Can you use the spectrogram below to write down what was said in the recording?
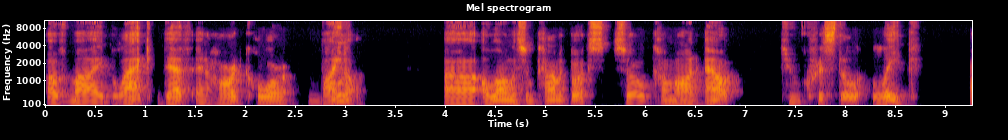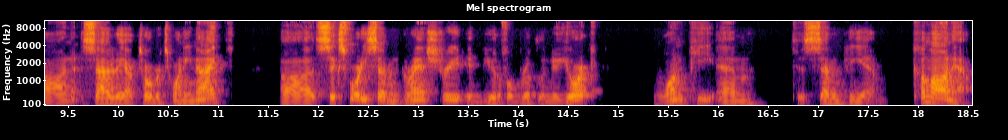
of my Black Death and Hardcore vinyl, uh, along with some comic books. So come on out to Crystal Lake on Saturday, October 29th. Uh, 647 Grant Street in beautiful Brooklyn, New York, 1 p.m. to 7 p.m. Come on out.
